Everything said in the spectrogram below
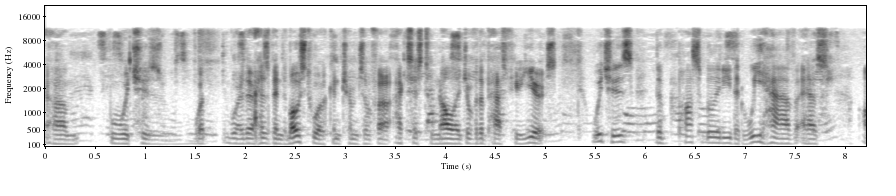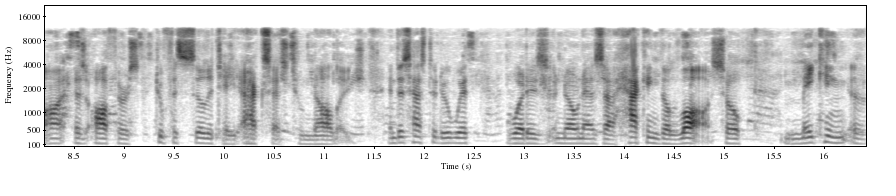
um, which is what, where there has been the most work in terms of uh, access to knowledge over the past few years, which is the possibility that we have as uh, as authors to facilitate access to knowledge. And this has to do with what is known as uh, hacking the law. So making uh,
